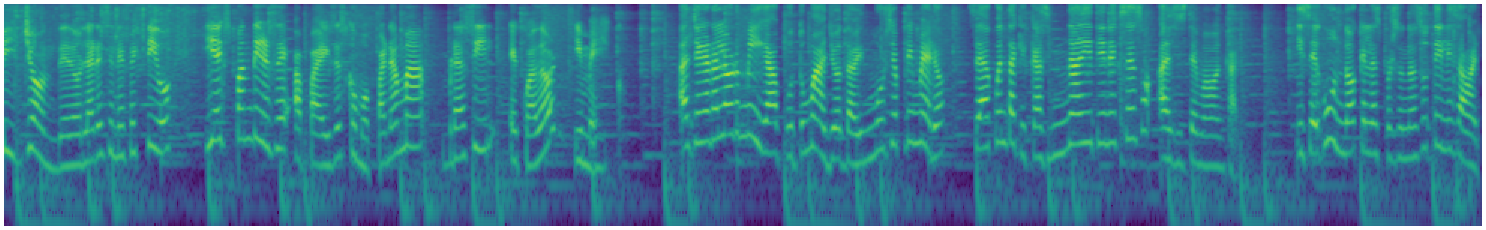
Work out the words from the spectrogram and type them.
billón de dólares en efectivo y expandirse a países como Panamá, Brasil, Ecuador y México. Al llegar a la hormiga, Putumayo, David Murcia primero se da cuenta que casi nadie tiene acceso al sistema bancario. Y segundo, que las personas utilizaban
